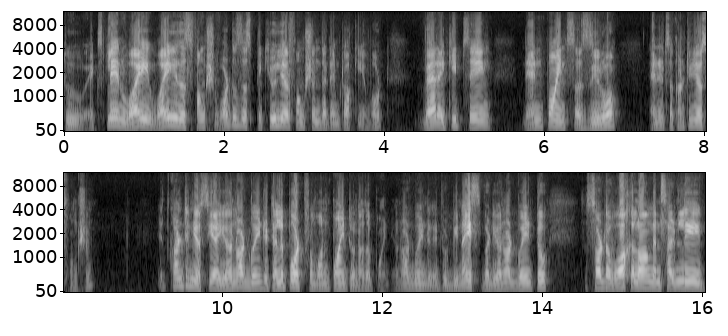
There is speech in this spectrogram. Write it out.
To explain why why this function what is this peculiar function that I am talking about where I keep saying the endpoints are 0 and it is a continuous function it is continuous. Yeah you are not going to teleport from one point to another point. You are not going to it would be nice but you are not going to sort of walk along and suddenly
